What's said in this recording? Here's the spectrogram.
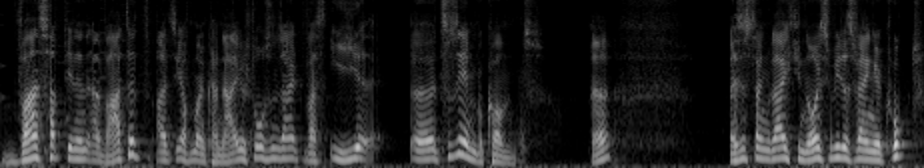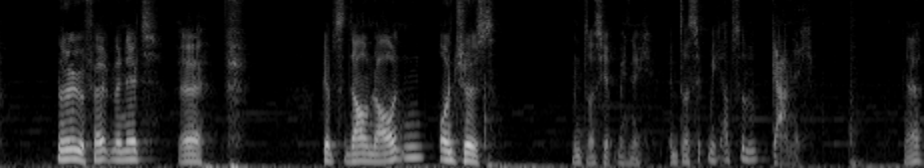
was habt ihr denn erwartet, als ihr auf meinen Kanal gestoßen seid, was ihr äh, zu sehen bekommt. Ja? Es ist dann gleich, die neuesten Videos werden geguckt. Nö, gefällt mir nicht. Äh, Gibt es einen Daumen nach unten und tschüss. Interessiert mich nicht. Interessiert mich absolut gar nicht. Ja?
